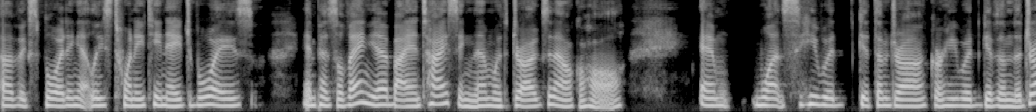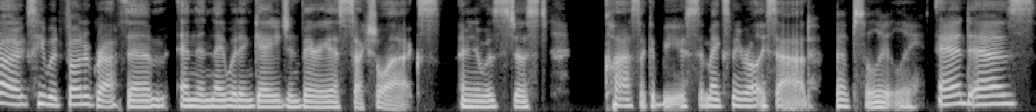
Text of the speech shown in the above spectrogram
of exploiting at least 20 teenage boys in Pennsylvania by enticing them with drugs and alcohol. And once he would get them drunk or he would give them the drugs, he would photograph them and then they would engage in various sexual acts. And it was just classic abuse. It makes me really sad. Absolutely. And as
